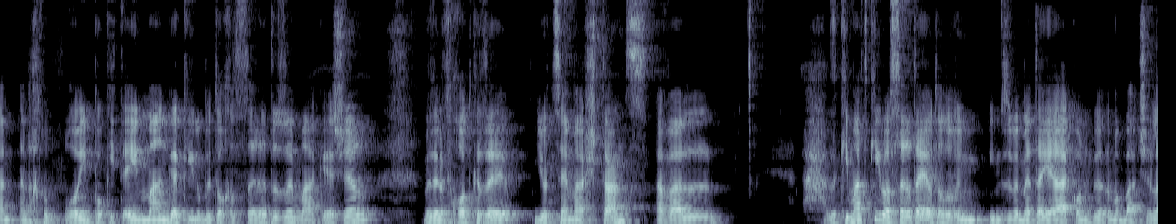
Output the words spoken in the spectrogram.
אנחנו רואים פה קטעי מנגה כאילו בתוך הסרט הזה מה הקשר? וזה לפחות כזה יוצא מהשטאנץ אבל זה כמעט כאילו הסרט היה יותר טוב אם, אם זה באמת היה כל נקודת המבט של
